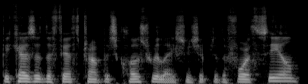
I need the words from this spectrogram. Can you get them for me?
because of the fifth trumpet's close relationship to the fourth seal,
